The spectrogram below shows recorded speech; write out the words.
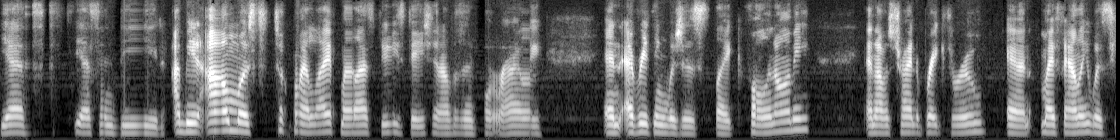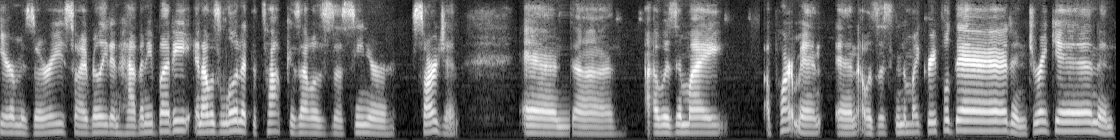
Yes, yes, indeed. I mean, I almost took my life. My last duty station, I was in Fort Riley, and everything was just like falling on me. And I was trying to break through, and my family was here in Missouri, so I really didn't have anybody. And I was alone at the top because I was a senior sergeant, and uh, I was in my apartment, and I was listening to my Grateful Dead and drinking, and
